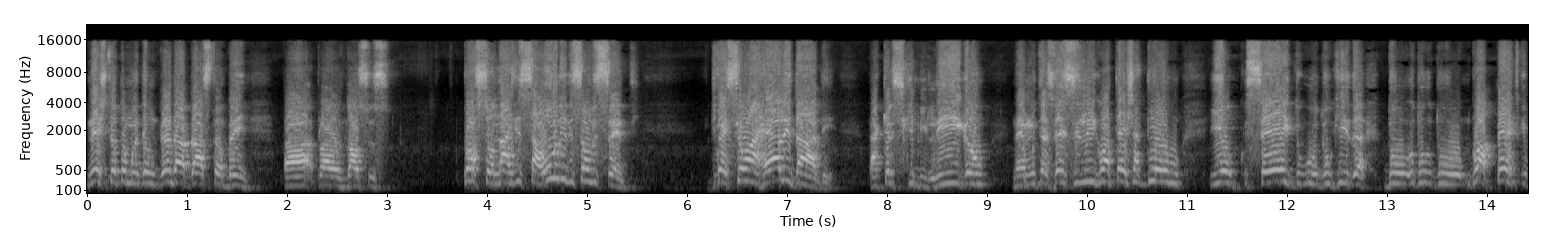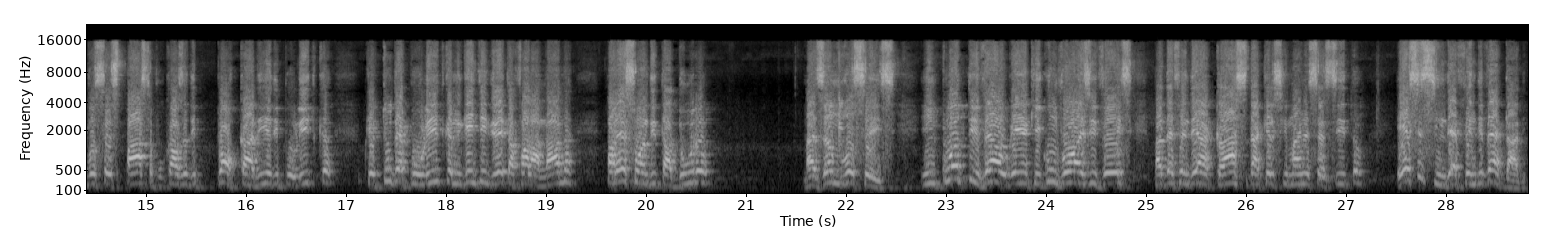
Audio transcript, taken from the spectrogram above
Neste instante eu mandei um grande abraço também para os nossos profissionais de saúde de São Vicente, que vai ser uma realidade. Daqueles que me ligam, né? muitas vezes ligam até já deu, e eu sei do, do, do, do, do, do aperto que vocês passam por causa de porcaria de política, porque tudo é política, ninguém tem direito a falar nada, parece uma ditadura. Mas amo vocês. Enquanto tiver alguém aqui com voz e vez para defender a classe daqueles que mais necessitam, esse sim defende de verdade.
